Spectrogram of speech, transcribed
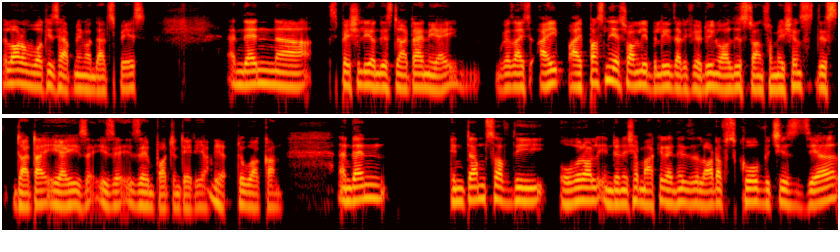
a lot of work is happening on that space. And then, uh, especially on this data and AI, because I, I, I personally strongly believe that if you're doing all these transformations, this data AI is a, is, a, is an important area yeah. to work on. And then, in terms of the overall Indonesia market, I think there's a lot of scope which is there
